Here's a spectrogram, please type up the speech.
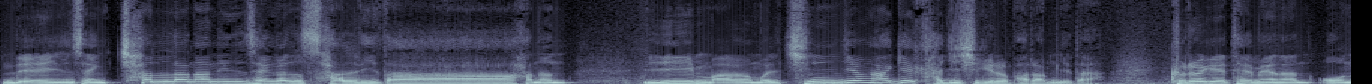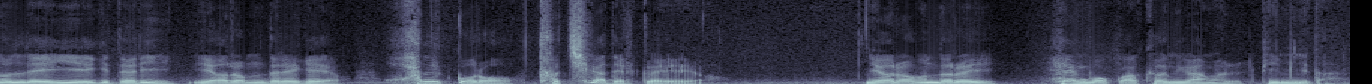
내 인생 찬란한 인생을 살리다 하는 이 마음을 진정하게 가지시기를 바랍니다. 그러게 되면은 오늘 내 얘기들이 여러분들에게 활구로 터치가 될 거예요. 여러분들의 행복과 건강을 빕니다.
